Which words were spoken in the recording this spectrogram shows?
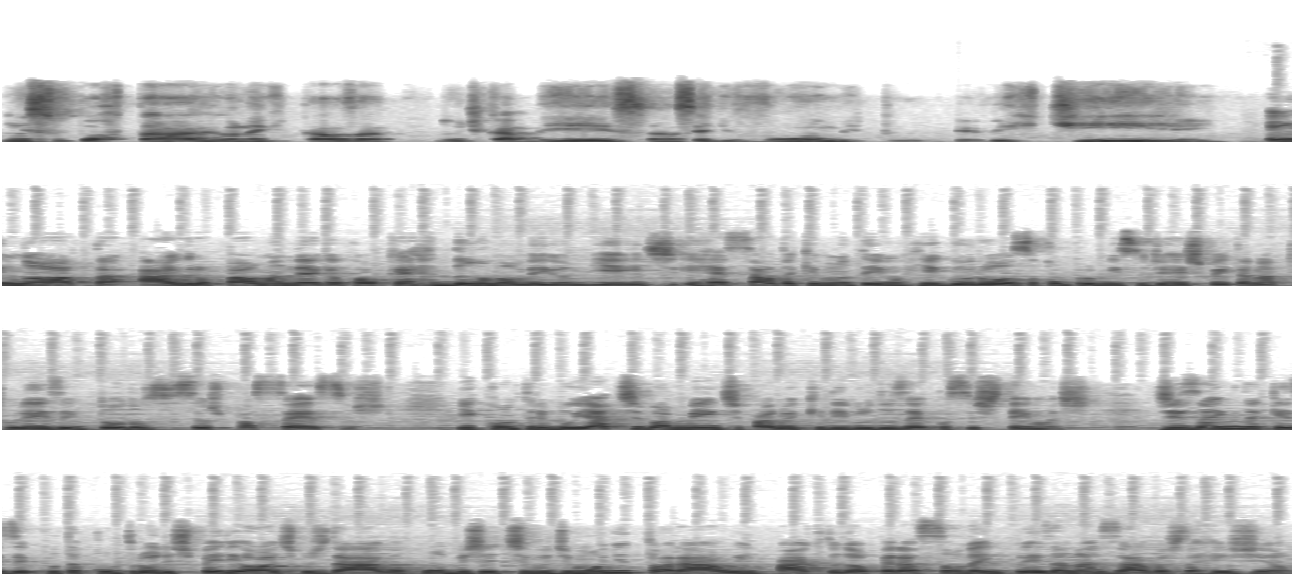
insuportável, né, que causa dor de cabeça, ânsia de vômito, vertigem, em nota, a Agropalma nega qualquer dano ao meio ambiente e ressalta que mantém um rigoroso compromisso de respeito à natureza em todos os seus processos e contribui ativamente para o equilíbrio dos ecossistemas. Diz ainda que executa controles periódicos da água com o objetivo de monitorar o impacto da operação da empresa nas águas da região.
